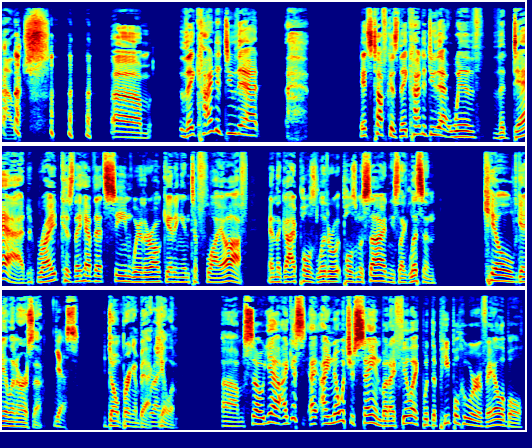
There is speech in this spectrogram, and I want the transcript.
Ouch. um they kind of do that it's tough because they kind of do that with the dad right because they have that scene where they're all getting in to fly off and the guy pulls literally pulls him aside and he's like listen killed galen erso Yes. don't bring him back Right. kill him um so yeah i guess I, I know what you're saying but i feel like with the people who are available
